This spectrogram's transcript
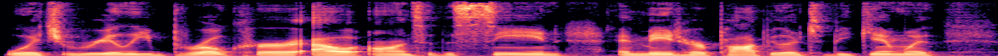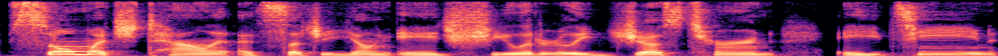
which really broke her out onto the scene and made her popular to begin with. So much talent at such a young age. She literally just turned 18,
